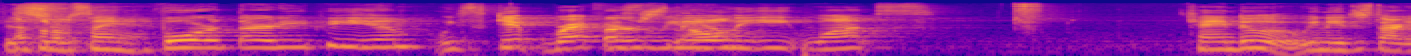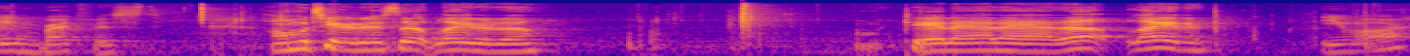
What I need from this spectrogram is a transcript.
That's what I'm saying. 4:30 p.m. We skip breakfast. First we meal. only eat once. Can't do it. We need to start eating breakfast. I'm gonna tear this up later though. I'm gonna tear that ad up later. You are?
